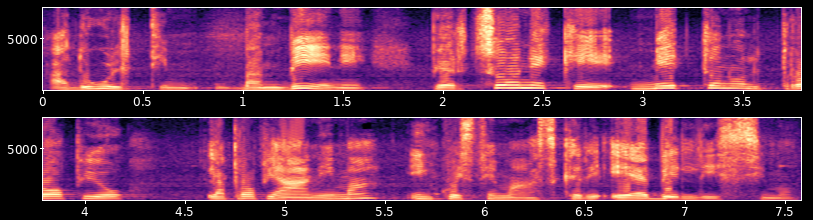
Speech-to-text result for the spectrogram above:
adulti, bambini, persone che mettono proprio, la propria anima in queste maschere e è bellissimo.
